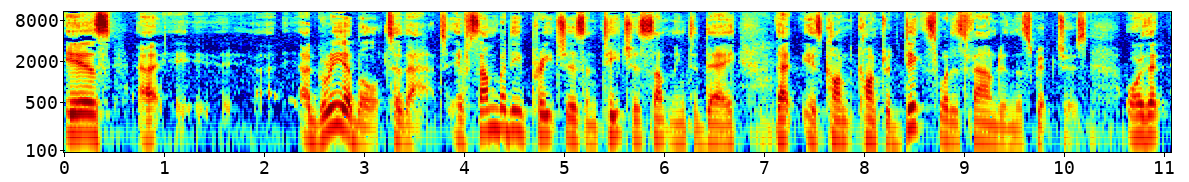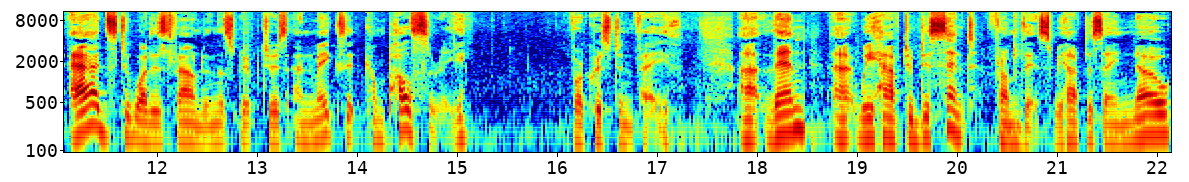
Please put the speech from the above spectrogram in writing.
is uh, agreeable to that. If somebody preaches and teaches something today that is con- contradicts what is found in the scriptures, or that adds to what is found in the scriptures and makes it compulsory, for Christian faith, uh, then uh, we have to dissent from this. We have to say no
